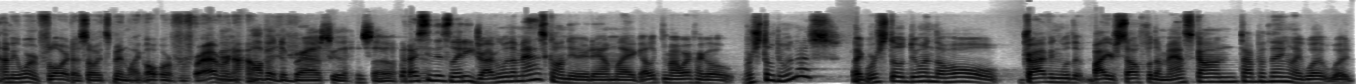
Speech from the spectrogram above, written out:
i mean we're in florida so it's been like over for forever now I'm in Nebraska, so but I seen this lady driving with a mask on the other day. I'm like, I looked at my wife. I go, "We're still doing this? Like, we're still doing the whole driving with it by yourself with a mask on type of thing? Like, what? What?"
